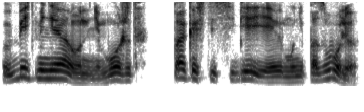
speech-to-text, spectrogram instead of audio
Убить меня он не может, пакостить себе я ему не позволю.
